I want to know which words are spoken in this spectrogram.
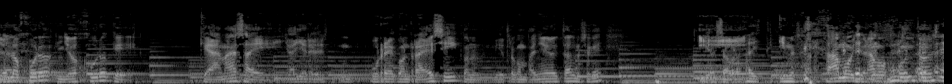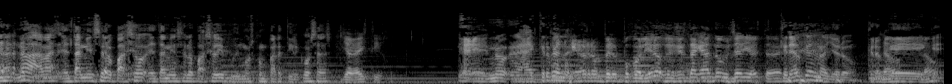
Yo lo juro, yo juro que, que además eh, yo ayer curré con Raesi, con mi otro compañero y tal, no sé qué. Y os. Y nos abrazamos, lloramos juntos. No, además él también se lo pasó, él también se lo pasó y pudimos compartir cosas. Lloráis, tío. Eh, no, eh, creo que no, Quiero romper un poco el hielo, que se está quedando muy serio esto, ¿eh? creo que él no lloró. Creo No, que, no. que-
